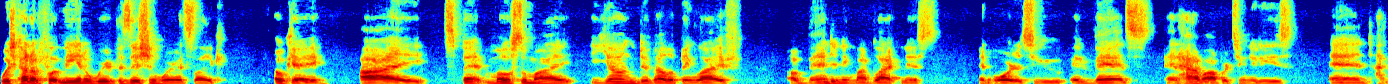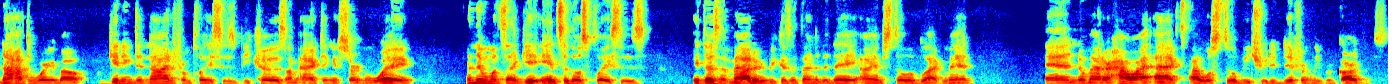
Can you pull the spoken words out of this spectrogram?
which kind of put me in a weird position where it's like, okay, I spent most of my young developing life abandoning my blackness in order to advance and have opportunities and not have to worry about getting denied from places because I'm acting a certain way. And then once I get into those places, it doesn't matter because at the end of the day, I am still a black man. And no matter how I act, I will still be treated differently regardless.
